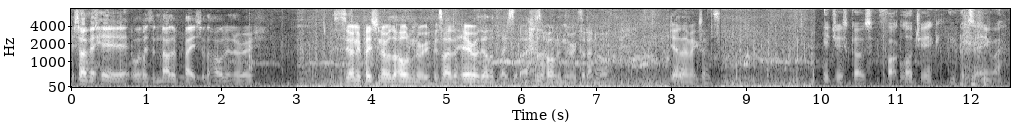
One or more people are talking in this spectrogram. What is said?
It's either here or there's another place with a hole in the roof. This is the only place you know with a hole in the roof. It's either here or the other place that has a hole in the roof that I know of. Yeah, that makes sense. It just goes fuck logic and puts it anywhere.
